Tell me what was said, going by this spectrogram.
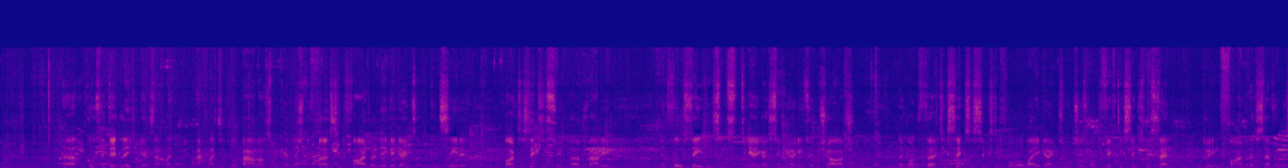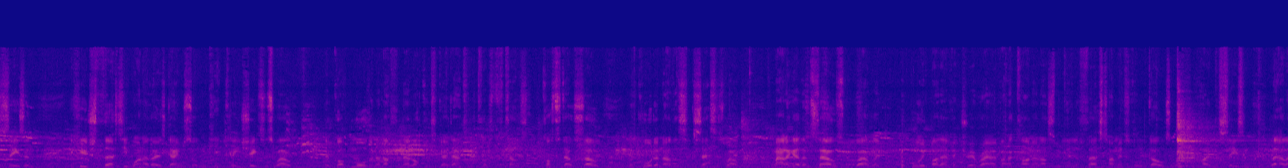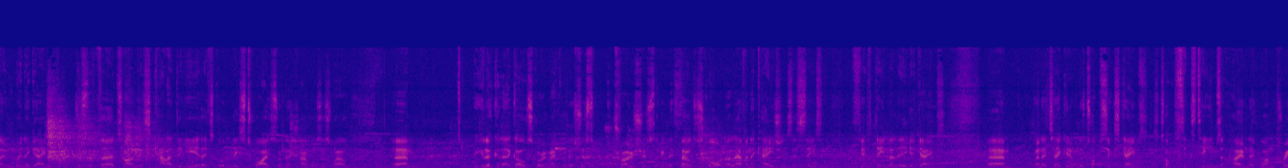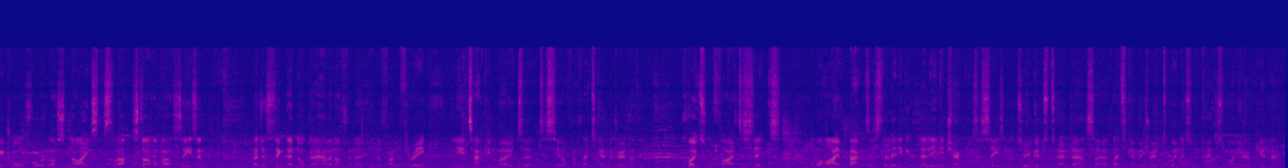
Uh, of course, they did leak against Athletic, Athletic Bilbao last weekend. It's the first in five Liga games that they've conceded. Five to six is superb value. In full season since Diego Simeone took charge, they've won 36 of 64 away games, which is what 56%, including five of their seven this season. A huge 31 of those games saw them keep clean sheets as well. They've got more than enough in their locker to go down to the Costa del, Costa del Sol and record another success as well. Malaga themselves, well, they were buoyed by their victory at Rayo Vallecano last weekend, the first time they've scored goals away from home this season, let alone win a game. Just the third time this calendar year they've scored at least twice on their travels as well. Um, but you look at their goal scoring record, it's just atrocious. I think they failed to score on 11 occasions this season in 15 La Liga games. Um, when they've taken on the top six games, top six teams at home, they've won three, drawn four, and lost nine since the start of last season. I just think they're not going to have enough in the, in the front three in the attacking mode to, to see off Atletico Madrid. And I think quotes from five to six, and what I've backed as the La Liga, La Liga champions this season, are too good to turn down. So Atletico Madrid to win this weekend is my European NAP.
